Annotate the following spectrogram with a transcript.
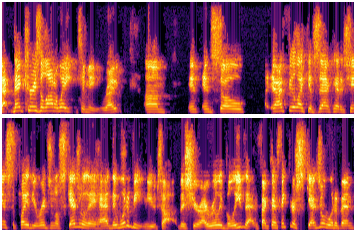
that that carries a lot of weight to me, right? Um, and and so I feel like if Zach had a chance to play the original schedule they had, they would have beaten Utah this year. I really believe that. In fact, I think their schedule would have been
